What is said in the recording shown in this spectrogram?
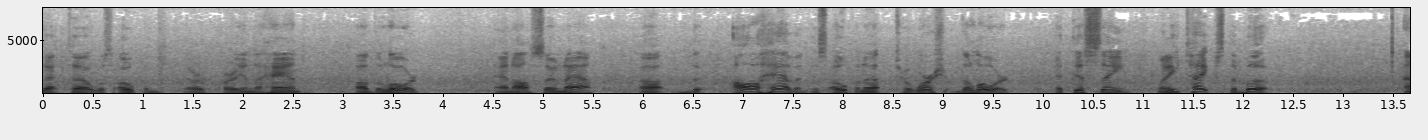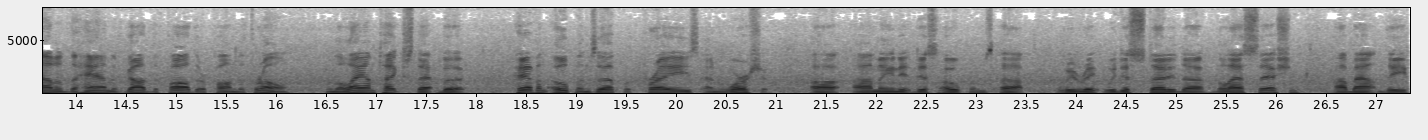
that uh, was opened or, or in the hand of the Lord and also now uh, the, all heaven is open up to worship the Lord at this scene. When he takes the book out of the hand of God the Father upon the throne, when the Lamb takes that book, heaven opens up with praise and worship. Uh, I mean, it just opens up. We, we just studied uh, the last session about the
